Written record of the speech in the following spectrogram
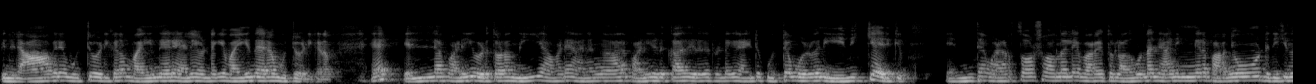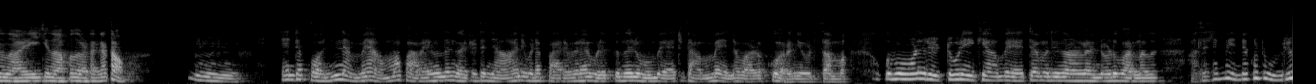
പിന്നെ രാവിലെ മുറ്റം അടിക്കണം വൈകുന്നേരം ഇലയുണ്ടെങ്കിൽ വൈകുന്നേരം മുറ്റം അടിക്കണം. ഏ എല്ലാ പണിയും എടുത്തോണം. നീ അവിടെ അനങ്ങാതെ പണിയെടുക്കാതെ ഇരുന്നിട്ടുണ്ടെങ്കിൽ അതിന്റെ കുറ്റം മുഴുവൻ എനിക്കായിരിക്കും. എന്റെ എന്നല്ലേ പറയത്തുള്ളൂ. അതുകൊണ്ടാണ് ഞാൻ ഇങ്ങനെ പറഞ്ഞുകൊണ്ടിരിക്കുന്നത്. നാഴിക്ക് നാൽപ്പത് വട്ടം കേട്ടോ. ഉം. എന്റെ പൊന്നമ്മ അമ്മ പറയുന്നതും കേട്ടിട്ട് ഞാൻ ഇവിടെ പരവര വിളിക്കുന്നതിന് മുമ്പ് ഏറ്റിട്ട് അമ്മ എന്നെ വഴക്ക് പറഞ്ഞു കൊടുത്ത അമ്മ ഒരു മോളെ ഒരു എട്ട് മണിയൊക്കെ ആകുമ്പോൾ ഏറ്റാൽ മതി എന്നാണല്ലോ എന്നോട് പറഞ്ഞത്. അതല്ലമ്മ എന്നെ കൊണ്ട് ഒരു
